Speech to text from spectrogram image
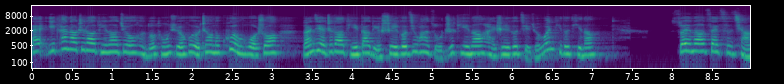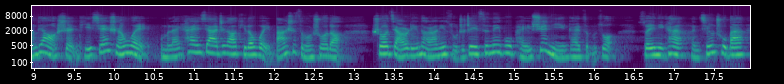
哎，一看到这道题呢，就有很多同学会有这样的困惑，说暖姐这道题到底是一个计划组织题呢，还是一个解决问题的题呢？所以呢，再次强调，审题先审尾。我们来看一下这道题的尾巴是怎么说的，说假如领导让你组织这一次内部培训，你应该怎么做？所以你看很清楚吧，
